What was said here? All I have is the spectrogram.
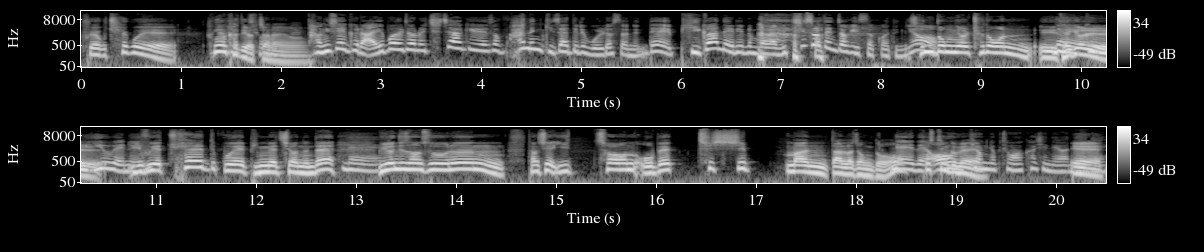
프로야구 최고의 흥행 그렇죠. 카드였잖아요. 당시에 그 라이벌전을 취재하기 위해서 많은 기자들이 몰렸었는데 비가 내리는 바람에 취소된 적이 있었거든요. 선동열 최동원 이 네, 대결 그 이후에는. 이후에 최고의 빅매치였는데 네. 류현진 선수는 당시에 2,570 만 달러 정도 네네. 포스팅 어, 금액 기억력 정확하시네요. 예, 네네.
